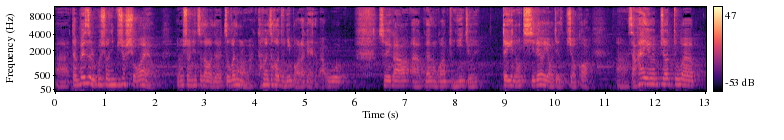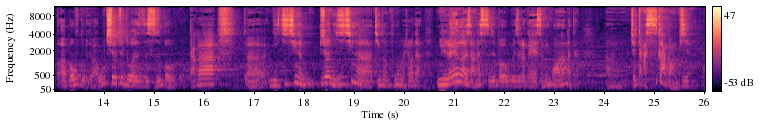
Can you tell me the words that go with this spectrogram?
呃，特别是如果小人比较小个闲话，因为小人走到后头走勿动了嘛，搿么只好大人抱辣盖，对伐？我所以讲呃搿辰光大人就对于侬体力个要求是比较高啊。上海有比较多个呃博物馆，对伐？我去的最多的是市博物馆，大家。呃，年纪轻的比较年纪轻的听众可能勿晓得，原来的上海市立博物馆是辣盖人民广场搿搭，啊，就大世界旁边，啊，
